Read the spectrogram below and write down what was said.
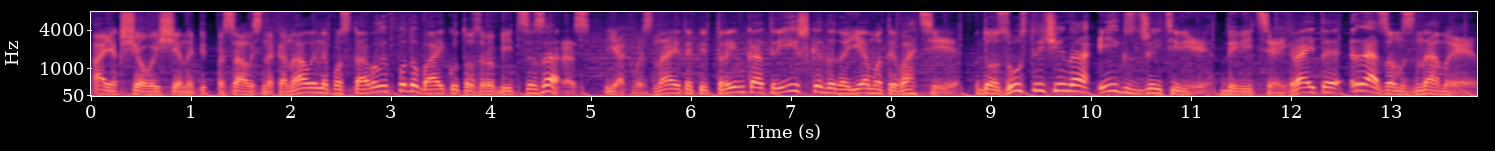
А якщо ви ще не підписались на канал і не поставили вподобайку, то зробіть це зараз. Як ви знаєте, підтримка трішки додає мотивації. До зустрічі на XGTV. Дивіться і грайте разом з нами.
